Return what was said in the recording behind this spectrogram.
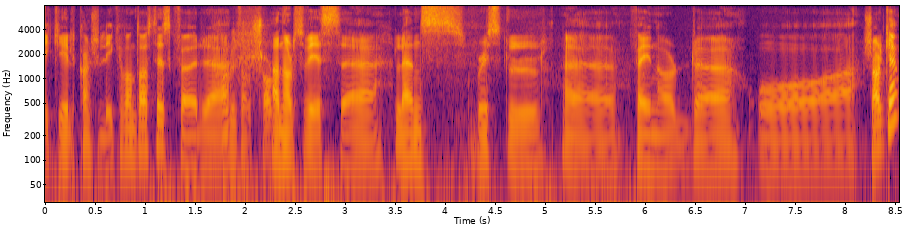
Ikke kanskje like fantastisk for eh, henholdsvis eh, Lens, Bristol, uh, Feyenoord eh, og Schalke.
